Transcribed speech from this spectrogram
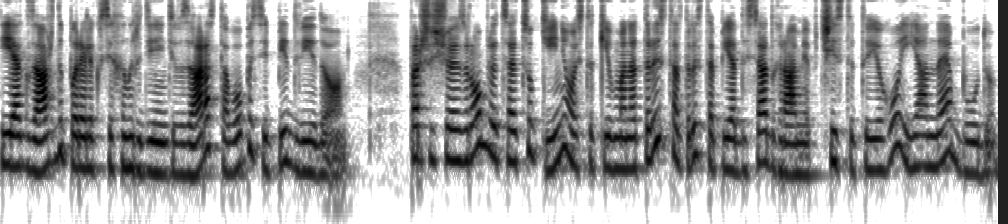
І, як завжди, перелік всіх інгредієнтів зараз та в описі під відео. Перше, що я зроблю, це цукіні. Ось такі в мене 300-350 грамів. Чистити його я не буду.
